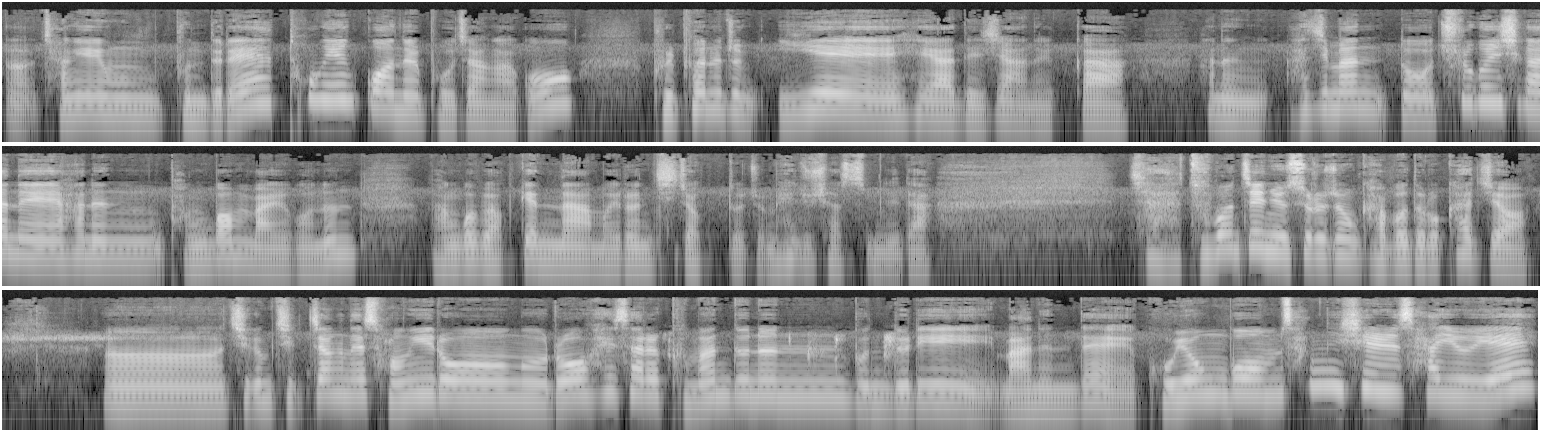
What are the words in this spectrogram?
어, 장애인 분들의 통행권을 보장하고 불편을 좀 이해해야 되지 않을까 하는 하지만 또 출근 시간에 하는 방법 말고는 방법이 없겠나 뭐 이런 지적도 좀 해주셨습니다. 자, 두 번째 뉴스로 좀 가보도록 하죠. 어, 지금 직장 내 성희롱으로 회사를 그만두는 분들이 많은데 고용보험 상실 사유에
